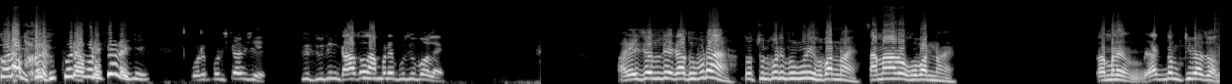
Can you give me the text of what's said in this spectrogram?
কোড়া কোড়া পড়ে চড়েছে করে পরিষ্কার হয়েছে। তুই দুদিন গা ধো আপনি বুঝি বলে। আর এই জল দিয়ে গা ধুবো না তো চুলকুনি বুলকুনি হবার নয় চামা আরও হবার নয়। তার মানে একদম কিবা জল।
